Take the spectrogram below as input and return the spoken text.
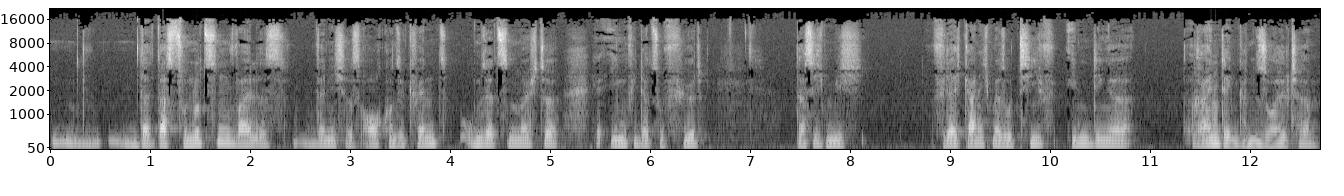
das zu nutzen, weil es, wenn ich es auch konsequent umsetzen möchte, ja irgendwie dazu führt, dass ich mich vielleicht gar nicht mehr so tief in Dinge reindenken sollte,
